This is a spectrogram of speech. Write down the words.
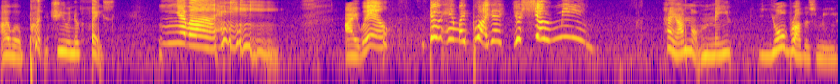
I will punch you in the face. Never! I will. Don't hit my brother! You're so mean! Hey, I'm not mean. Your brother's mean.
